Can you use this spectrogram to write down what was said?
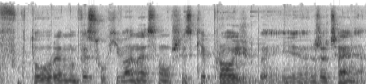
w którym wysłuchiwane są wszystkie prośby i życzenia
